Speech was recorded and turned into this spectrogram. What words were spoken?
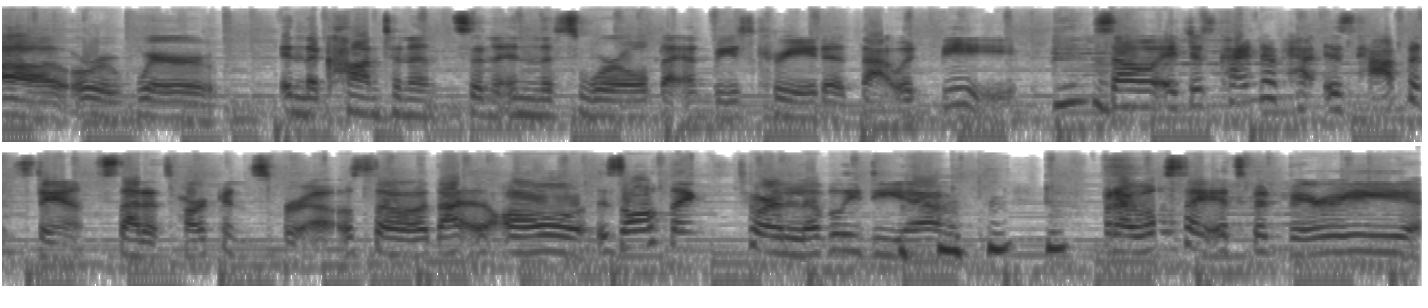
uh, or where in the continents and in this world that Envii's created that would be. Yeah. So it just kind of ha- is happenstance that it's Harkensboro. So that all is all thanks to our lovely DM. but I will say it's been very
